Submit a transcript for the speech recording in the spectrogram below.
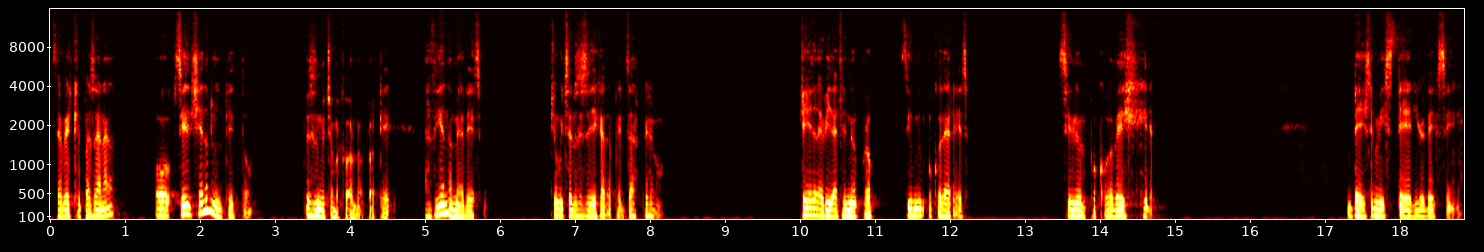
saber qué pasará. O si siendo lo intento, pues es mucho mejor, ¿no? Porque así no me arriesgo. Que muchas veces he llegado a pensar, pero que la vida siendo, siendo un poco de riesgo sino un poco de, de ese misterio, de, ese,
